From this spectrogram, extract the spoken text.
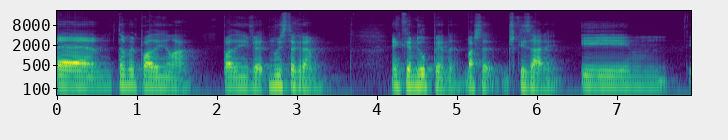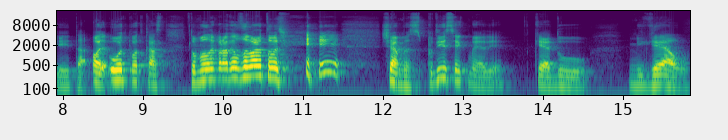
Uh, também podem ir lá. Podem ver no Instagram. Em Camilo Pena. Basta pesquisarem. E, e tá. Olha, o outro podcast, estou-me a lembrar deles agora todos. Chama-se Podia Ser Comédia, que é do Miguel.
